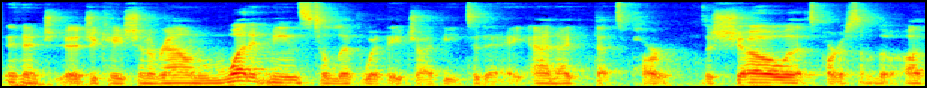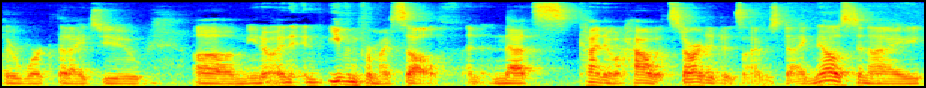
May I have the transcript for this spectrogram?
in ed- education around what it means to live with HIV today, and I, that's part of the show. That's part of some of the other work that I do. Um, you know, and, and even for myself, and, and that's kind of how it started. As I was diagnosed, and I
